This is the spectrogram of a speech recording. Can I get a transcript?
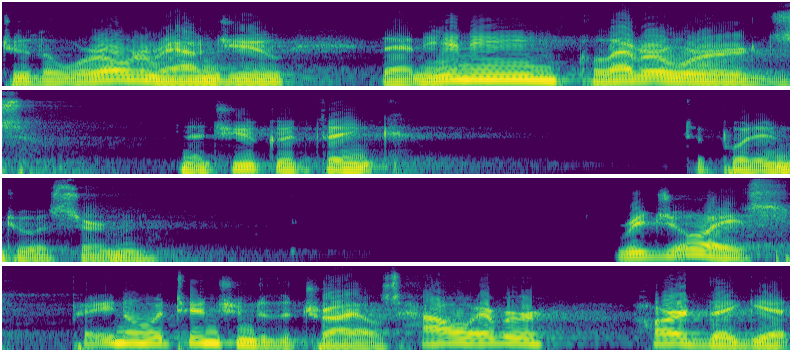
to the world around you than any clever words that you could think to put into a sermon. Rejoice. Pay no attention to the trials, however hard they get.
